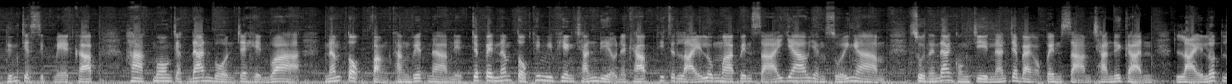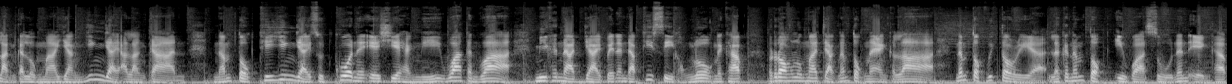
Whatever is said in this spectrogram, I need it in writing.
30-70 เมตรครับ หากมองจากด้านบนจะเห็นว่าน้ำตกฝั่งทางเวียดนามเนี่ยจะเป็นน้ำตกที่มีเพียงชั้นเดียวนะครับที่จะไหลลงมาเป็นสายยาวอย่างสวยงาม ส่วนทางด้านของจีนนั้นจะแบ่งออกเป็น 3 ชั้นด้วยกัน ไหลลดหลั่นกันลงมาอย่างยิ่งใหญ่อลังการ น้ำตกที่ยิ่งใหญ่สุดขั้วในเอเชียแห่งนี้ว่ากันว่ามีขนาดใหญ่เป็นอันดับที่ 4 ของโลกนะครับรองลงมาจากน้ำตกในแองกาลาน้ำตกวิกตอเรีย และก็น้ำตกอีวาซูนั่นเองครับ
